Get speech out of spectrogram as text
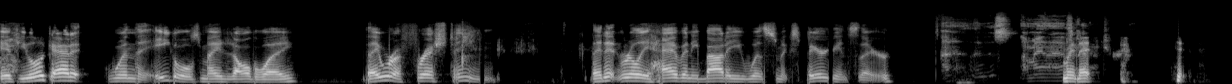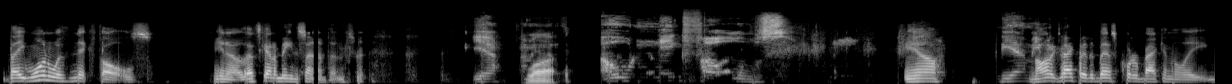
I If know. you look at it, when the Eagles made it all the way, they were a fresh team. They didn't really have anybody with some experience there. Uh, that is- I mean, that's I mean, that- true. They won with Nick Foles. You know, that's got to mean something. Yeah. I mean, What? Oh, Nick Foles. you know, Yeah, I mean, not exactly the best quarterback in the league.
